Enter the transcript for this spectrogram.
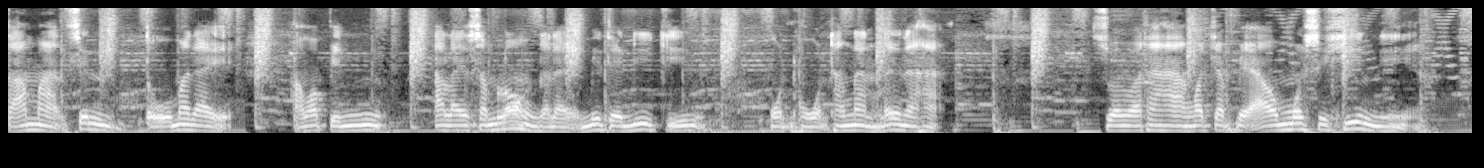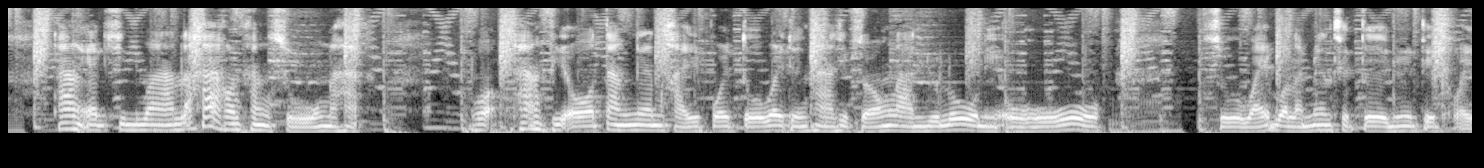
สามารถเส้นโตมาได้เอามาเป็นอะไรสำรองก็ได้มีแต่ดีกีโหดๆทั้งนั้นเลยนะฮะส่วนว่าถ้าหากว่าจะไปเอาโมซิคินนี่ทางแอดคิดว่าราคาค่อนข้างสูงนะฮะ เพราะทางพีออตั้งเงื่อนไขปล่อยตัวไว้ถึง 52 ล้านยูโรนี่โอ้โหสู้ไว้บอลแมนเชสเตอร์ยูไนเต็ดถอย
